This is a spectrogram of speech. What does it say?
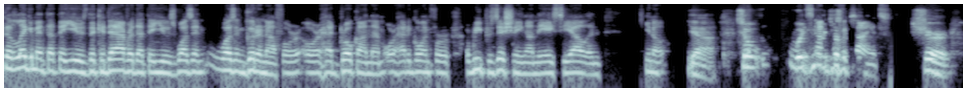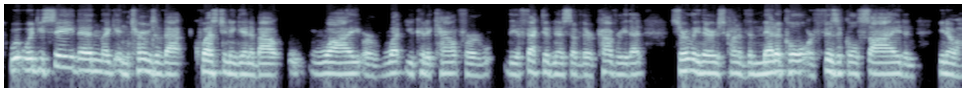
the ligament that they use, the cadaver that they use, wasn't wasn't good enough, or or had broke on them, or had to go in for a repositioning on the ACL, and you know. Yeah. So would, it's not perfect science. Sure. W- would you say then, like in terms of that question again about why or what you could account for the effectiveness of the recovery, that certainly there's kind of the medical or physical side, and you know,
